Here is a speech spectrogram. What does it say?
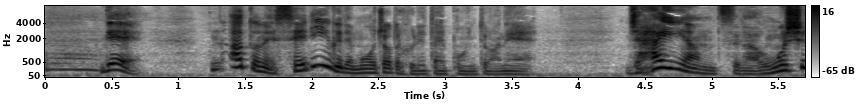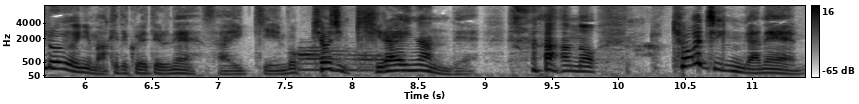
うんで、あとね、セリーグでもうちょっと触れたいポイントはね、ジャイアンツが面白いように負けてくれてるね、最近。僕、巨人嫌いなんで。あの、巨人がね、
